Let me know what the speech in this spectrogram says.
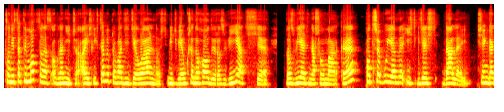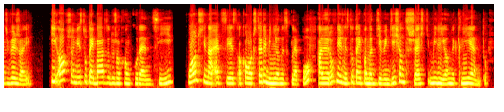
co niestety mocno nas ogranicza. A jeśli chcemy prowadzić działalność, mieć większe dochody, rozwijać się, rozwijać naszą markę, potrzebujemy iść gdzieś dalej, sięgać wyżej. I owszem, jest tutaj bardzo dużo konkurencji. Łącznie na Etsy jest około 4 miliony sklepów, ale również jest tutaj ponad 96 miliony klientów.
